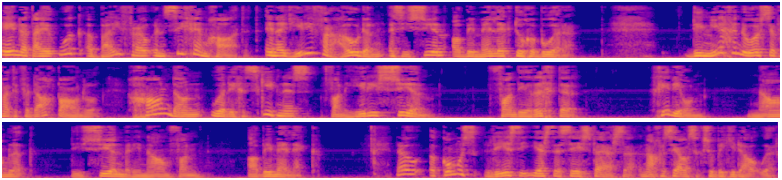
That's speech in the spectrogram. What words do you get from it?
en dat hy ook 'n byvrou in Sichem gehad het. En uit hierdie verhouding is die seun Abimelek toegebore. Die 9de hoofstuk wat ek vandag behandel, gaan dan oor die geskiedenis van hierdie seun van die rigter Gideon, naamlik die seun met die naam van Abimelek. Nou, kom ons lees die eerste 6 verse en dan gesels ek so 'n bietjie daaroor.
